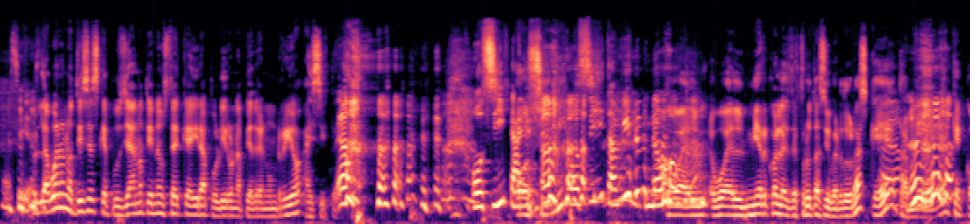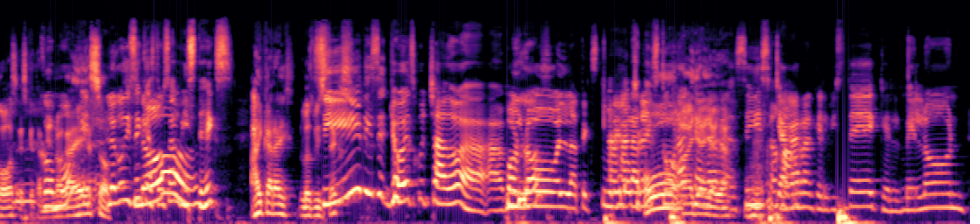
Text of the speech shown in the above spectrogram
Así es. Pues, la buena noticia es que pues ya no tiene usted que ir a pulir una piedra en un río. Ahí sí. o sí. O sí. o sí, también. No. O el, miércoles de frutas y verduras, que también, qué cosa, es que también no haga eso. Luego dicen que estos bistecs. Ay, caray, los bistecs. Sí, dice, yo he escuchado a, a Por lo, la textura y la, textura oh, que agarran. Sí, sí, que agarran que el bistec, que el melón,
